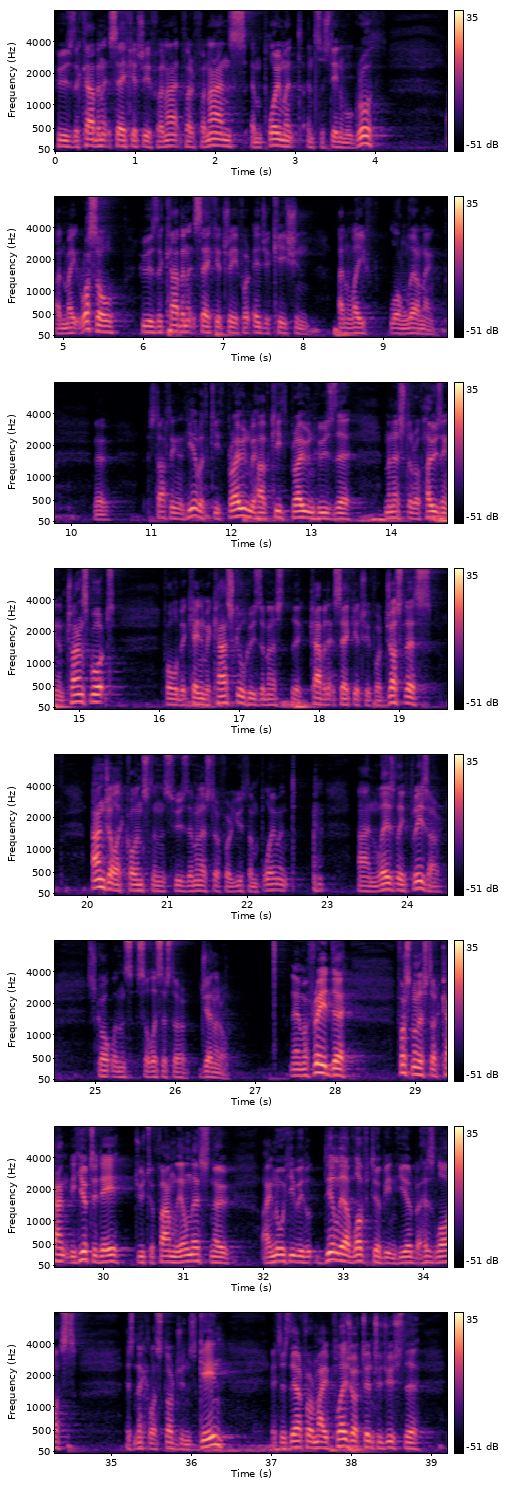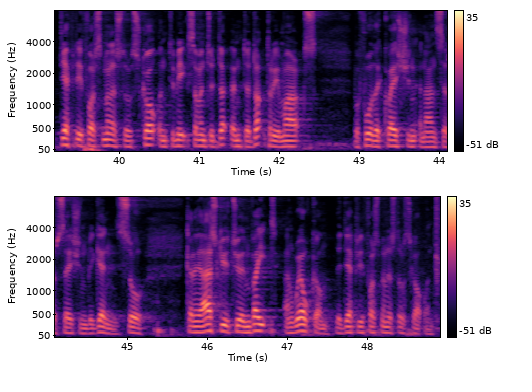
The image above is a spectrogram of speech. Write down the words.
who's the Cabinet Secretary for Finance, Employment and Sustainable Growth, and Mike Russell, who is the Cabinet Secretary for Education and Lifelong Learning. Now, starting in here with Keith Brown, we have Keith Brown, who's the Minister of Housing and Transport, followed by Kenny MacAskill, who's the, Minister, the Cabinet Secretary for Justice, Angela Constance, who's the Minister for Youth Employment, and Leslie Fraser, Scotland's Solicitor General. Now, I'm afraid the First Minister can't be here today due to family illness. Now, I know he would dearly have loved to have been here, but his loss is Nicola Sturgeon's gain. It is therefore my pleasure to introduce the Deputy First Minister of Scotland to make some introdu introductory remarks before the question and answer session begins. So, can I ask you to invite and welcome the Deputy First Minister of Scotland?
